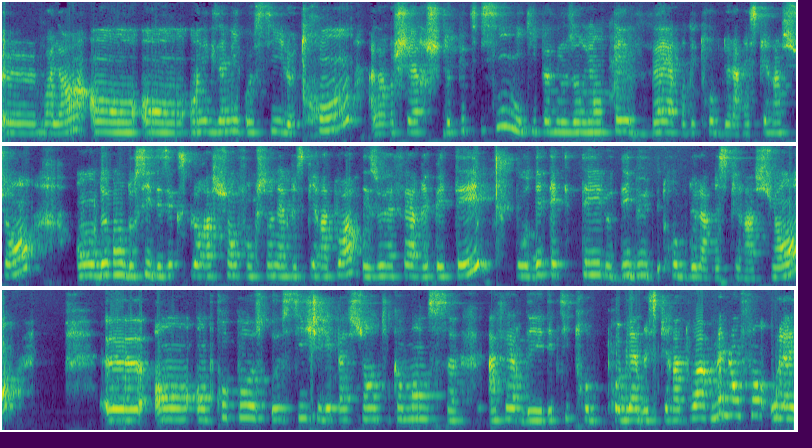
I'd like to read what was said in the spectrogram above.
euh, voilà, on, on- examine aussi le tronc à la recherche de petits signes qui peuvent nous orienter vers des troubles de la respiration. On demande aussi des explorations fonctionnelles respiratoires, des EFR répétés pour détecter le début des troubles de la respiration. Euh, on, propose aussi chez les patients qui commencent à faire des, des petits problèmes respiratoires, même l'enfant ou la-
